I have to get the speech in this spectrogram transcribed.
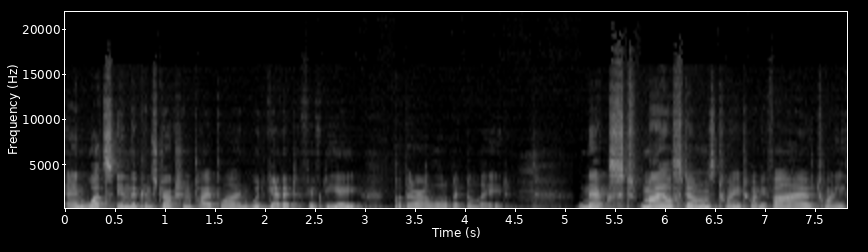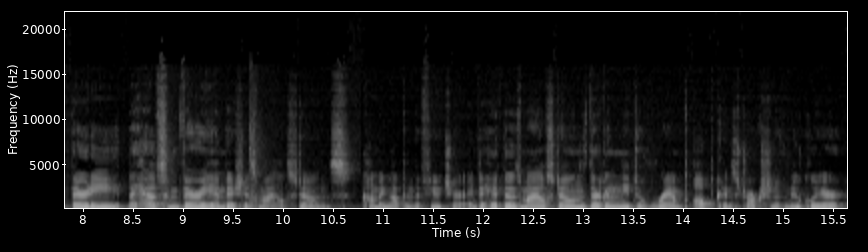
and what's in the construction pipeline would get it to 58, but they're a little bit delayed. Next milestones 2025, 2030, they have some very ambitious milestones coming up in the future. And to hit those milestones, they're going to need to ramp up construction of nuclear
